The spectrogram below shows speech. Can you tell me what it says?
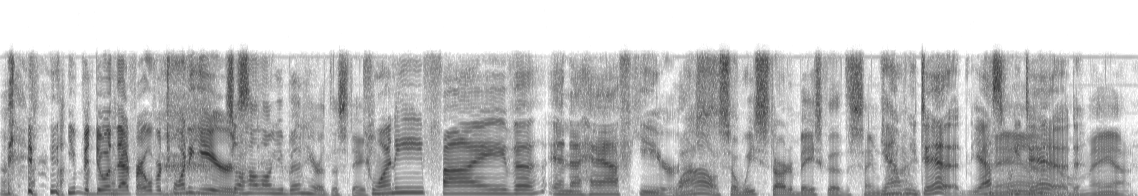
You've been doing that for over 20 years. So how long you been here at the station? 25 and a half years. Wow. So we started basically at the same time. Yeah, we did. Yes, we did. Oh, man.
